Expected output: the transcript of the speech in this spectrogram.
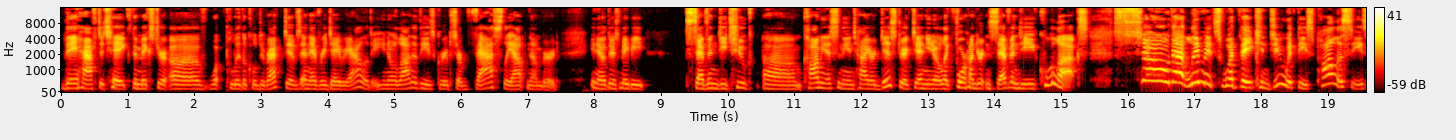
they have to take the mixture of what political directives and everyday reality. You know, a lot of these groups are vastly outnumbered. You know, there's maybe 72 um, communists in the entire district and, you know, like 470 kulaks. So that limits what they can do with these policies.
